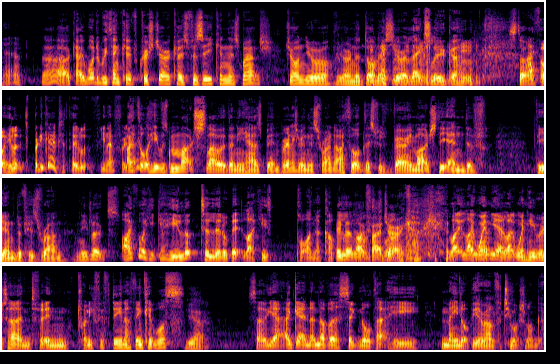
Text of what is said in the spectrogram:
yeah. Oh, okay. What did we think of Chris Jericho's physique in this match? John, you're you're an Adonis, you're a Lex Luger. Stuff. I thought he looked pretty good. They look- You know, for I age. thought he was much slower than he has been Really? during this run. I thought this was very much the end of the end of his run, and he looked. I thought he he looked a little bit like he's put on a couple. He of looked like Fat well. Jericho like like when yeah, like when he returned in 2015, I think it was. Yeah. So yeah, again another signal that he may not be around for too much longer.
